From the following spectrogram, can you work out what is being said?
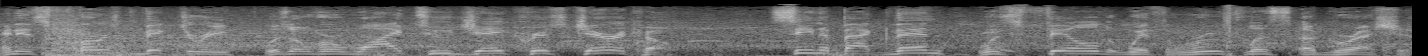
and his first victory was over Y2J Chris Jericho. Cena back then was filled with ruthless aggression.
